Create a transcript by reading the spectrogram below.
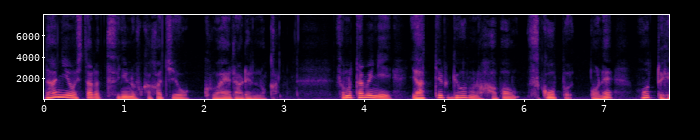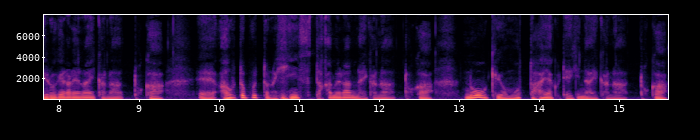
何をしたら次の付加価値を加えられるのかそのためにやってる業務の幅をスコープをねもっと広げられないかなとか、えー、アウトプットの品質高められないかなとか納期をもっと早くできないかなとか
